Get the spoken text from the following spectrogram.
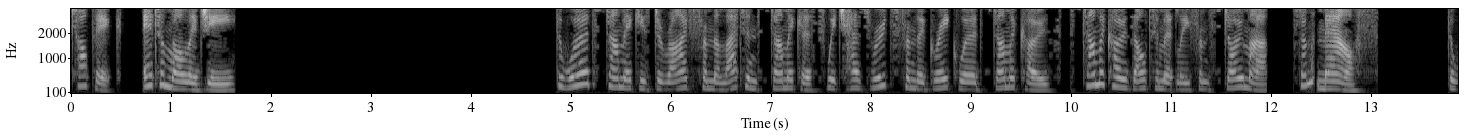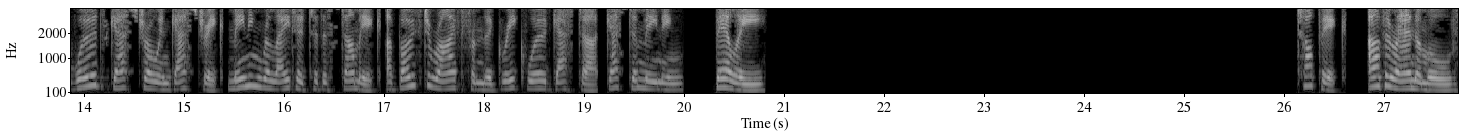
Topic: Etymology The word stomach is derived from the Latin stomachus which has roots from the Greek word stomachos, stomachos ultimately from stoma, stom mouth. The words gastro and gastric meaning related to the stomach are both derived from the Greek word gaster, gaster meaning belly. Topic: Other animals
